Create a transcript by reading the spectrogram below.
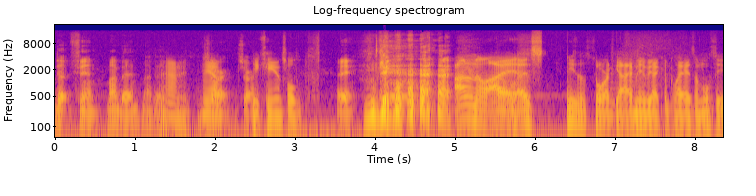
D- Finn. My bad. My bad. All right. Yeah. Sorry. He canceled. Hey. I don't know. I as he's a sword guy. Maybe I could play as him. We'll see.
